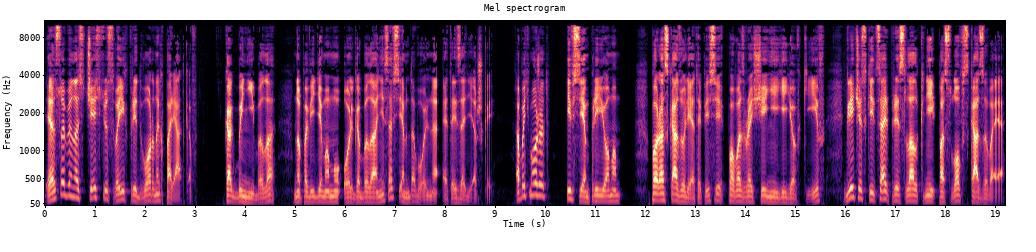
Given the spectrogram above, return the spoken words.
и особенно с честью своих придворных порядков. Как бы ни было, но, по-видимому, Ольга была не совсем довольна этой задержкой, а, быть может, и всем приемом. По рассказу летописи, по возвращении ее в Киев – греческий царь прислал к ней послов, сказывая,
